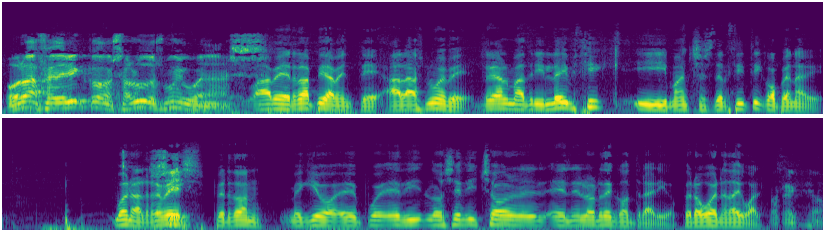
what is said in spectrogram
Hola Federico, saludos, muy buenas. A ver, rápidamente, a las 9, Real Madrid-Leipzig y Manchester City-Copenhague. Bueno, al revés, perdón, me equivoco, eh, pues, los he dicho en el orden contrario, pero bueno, da igual. Correcto.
